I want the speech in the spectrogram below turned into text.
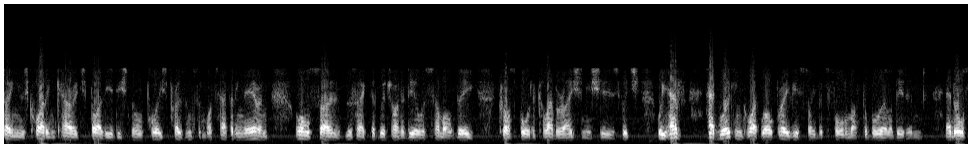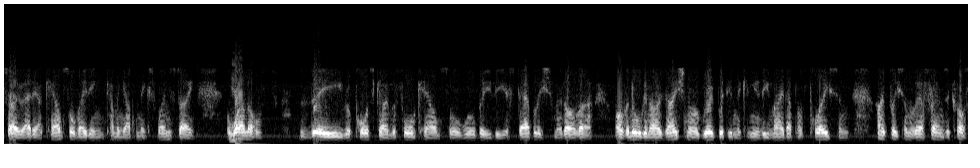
saying he was quite encouraged by the additional police presence and what's happening there, and also the fact that we're trying to deal with some of the collaboration issues, which we have had working quite well previously, but's fallen off the boil a bit. And and also at our council meeting coming up next Wednesday, one of the reports going before council will be the establishment of a of an organisation or a group within the community made up of police and hopefully some of our friends across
